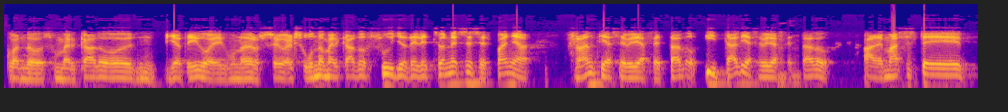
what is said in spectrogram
cuando su mercado, ya te digo, uno de los, el segundo mercado suyo de lechones es España. Francia se vería afectado, Italia se vería afectado. Además, este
